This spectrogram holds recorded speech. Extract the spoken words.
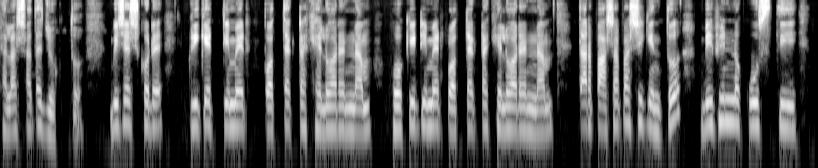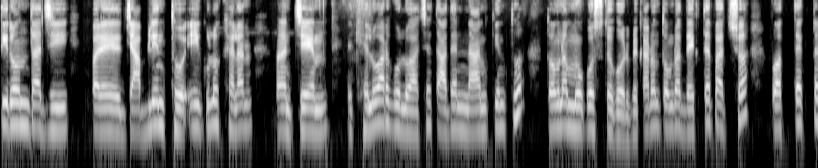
খেলার সাথে যুক্ত। বিশেষ করে ক্রিকেট টিমের প্রত্যেকটা খেলোয়াড়ের নাম হকি টিমের প্রত্যেকটা খেলোয়াড়ের নাম, তার পাশাপাশি কিন্তু বিভিন্ন কুস্তি, তীরন্দাজি বা তারপরে জাবলিন থ্রো এইগুলো খেলার যে খেলোয়াড়গুলো আছে তাদের নাম কিন্তু তোমরা মুখস্থ করবে। কারণ তোমরা দেখতে পাচ্ছ প্রত্যেকটা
